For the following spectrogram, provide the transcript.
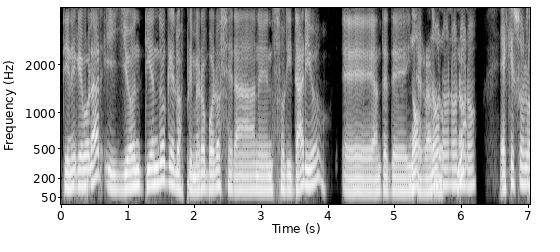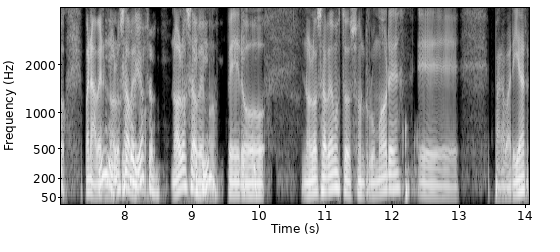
tiene que volar y yo entiendo que los primeros vuelos serán en solitario eh, antes de No, integrarlo. no, no, no, no, no. Es que eso es lo... Bueno, a ver, Mm, no lo qué sabemos. No lo sabemos, pero no lo sabemos, todos son rumores, eh, para variar,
